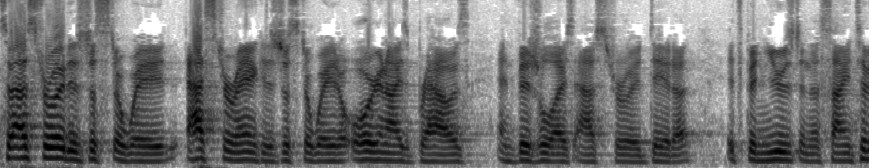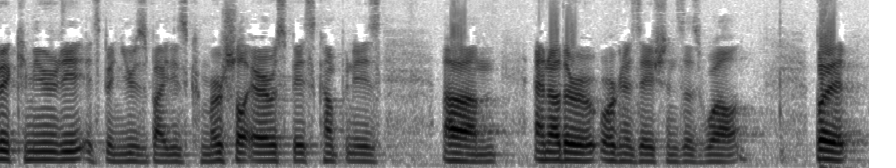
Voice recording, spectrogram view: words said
So asteroid is just a way, Asterank is just a way to organize, browse, and visualize asteroid data. It's been used in the scientific community. It's been used by these commercial aerospace companies um, and other organizations as well. But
